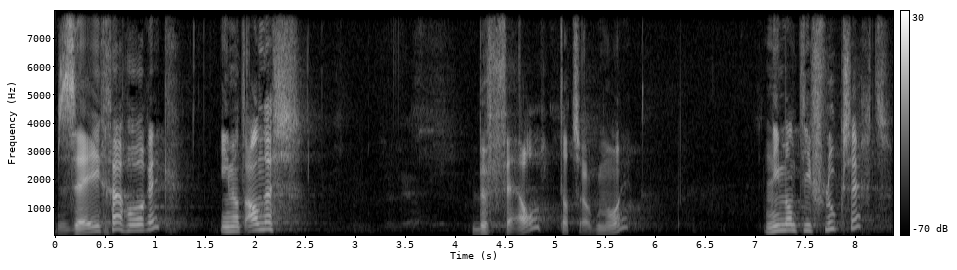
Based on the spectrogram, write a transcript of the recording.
Zegen hoor ik. Iemand anders? Bevel, dat is ook mooi. Niemand die vloek zegt?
